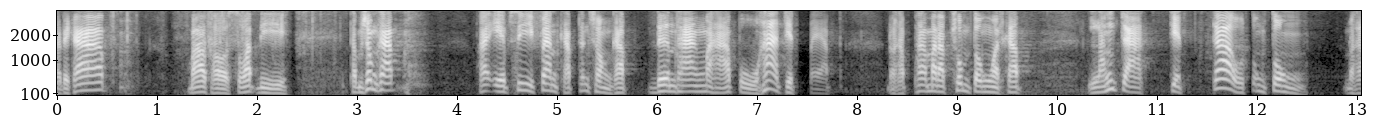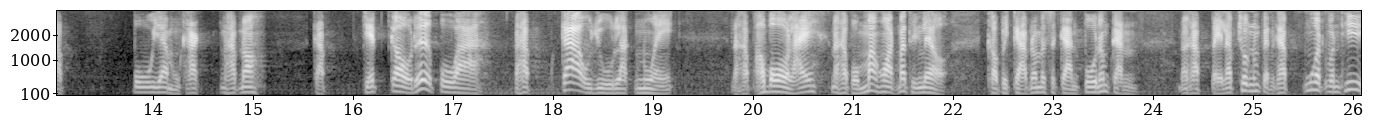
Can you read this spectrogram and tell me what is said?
วัสดีครับบ้าทอสวัสดีท่านผู้ชมครับพระเอฟซีแฟนคลับทั้งช่องครับ เดินทางมาหาปู่ 578 นะครับพามารับชมตรงวัดครับ หลังจาก 79 ตรงๆนะครับ ปูย่ำคักนะครับเนาะกับ7เก้าเด้อปูวานะครับ9อยู่หลักหน่วยนะครับเอาบอไหลนะครับ ผมมาหอดมาถึงแล้ว เข้าไปกราบน้ำมศการปูน้ำกันนะครับ ไปรับชมน้ำกันครับ งวดวันที่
